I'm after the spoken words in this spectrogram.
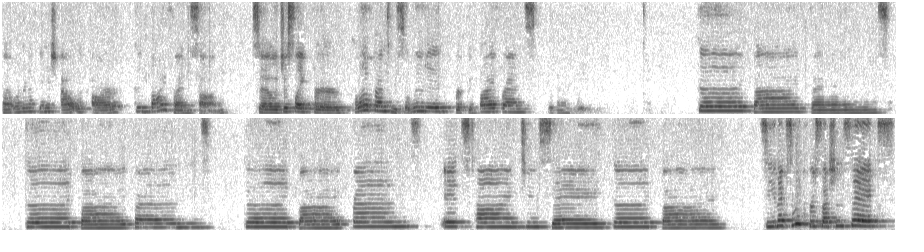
But we're going to finish out with our Goodbye Friends song. So just like for Hello Friends, we saluted. For Goodbye Friends, we're going to wave. Goodbye, friends. Goodbye, friends. Goodbye, friends. It's time to say goodbye. See you next week for session six.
